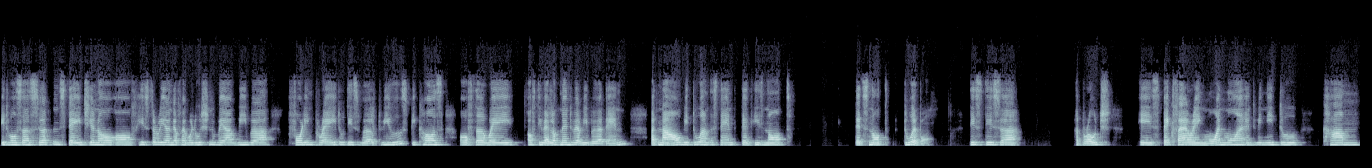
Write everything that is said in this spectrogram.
it was a certain stage, you know, of history and of evolution where we were falling prey to these worldviews because of the way of development where we were then. But now we do understand that is not that's not doable. This this uh, approach is backfiring more and more and we need to come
